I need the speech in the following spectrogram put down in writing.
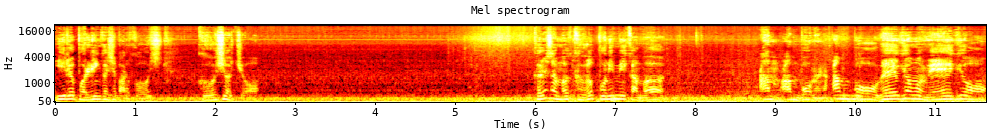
일을 벌린 것이 바로 그것이, 그것이었죠. 그래서 뭐 그것뿐입니까 뭐 안, 안보면 안보 외교면 외교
